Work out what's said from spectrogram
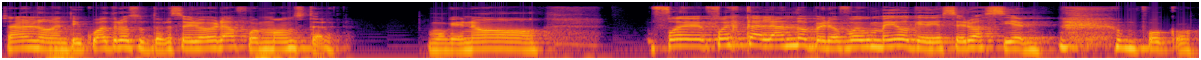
Ya en el 94 su tercera obra fue Monster. Como que no... Fue, fue escalando, pero fue medio que de 0 a 100, un poco.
